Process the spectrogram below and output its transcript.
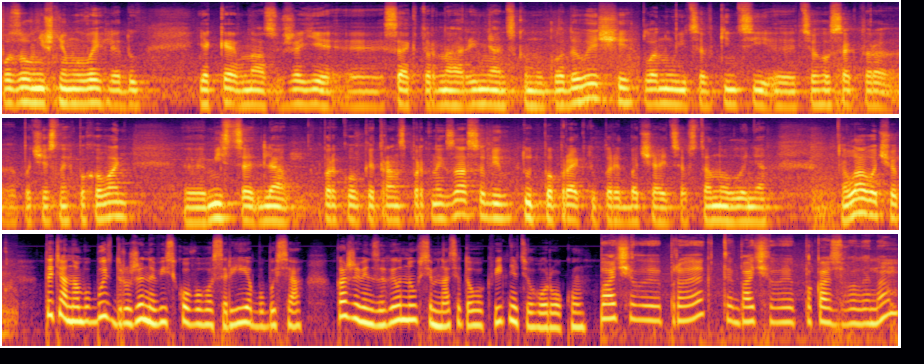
по зовнішньому вигляду яке в нас вже є е, сектор на рівнянському кладовищі. Планується в кінці е, цього сектора е, почесних поховань місце для парковки транспортних засобів. Тут по проекту передбачається встановлення лавочок. Тетяна Бубусь – дружина військового Сергія Бубуся. Каже, він загинув 17 квітня цього року. Бачили проекти, бачили, показували нам,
